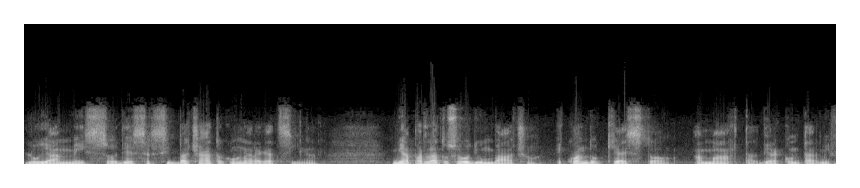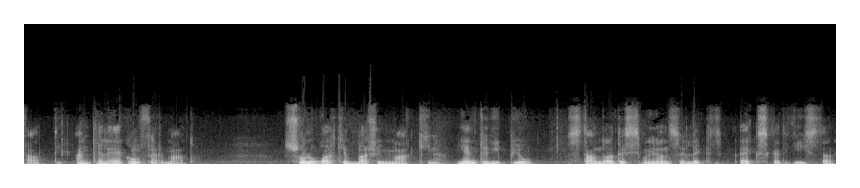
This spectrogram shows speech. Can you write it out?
Lui ha ammesso di essersi baciato con una ragazzina. Mi ha parlato solo di un bacio e quando ho chiesto a Marta di raccontarmi i fatti, anche lei ha confermato. Solo qualche bacio in macchina, niente di più, stando alla testimonianza dell'ex ex catechista,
